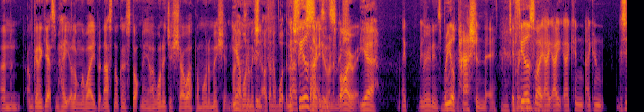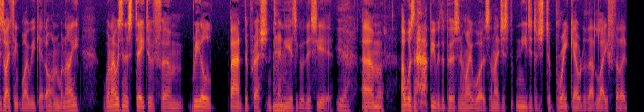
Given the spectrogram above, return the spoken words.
And I'm going to get some hate along the way, but that's not going to stop me. I want to just show up. I'm on a mission. Like, Yeah, I'm there's on a mission. deep- I don't know what the mission feels is. that like is you're on a inspiring. Yeah, like Really inspiring. real passion there. it's it feels like I, I, I can I can. This is I think why we get on. When I when I was in a state of um, real bad depression ten years ago this year, yeah. Oh, um, God. I wasn't happy with the person who I was, and I just needed to just to break out of that life that I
